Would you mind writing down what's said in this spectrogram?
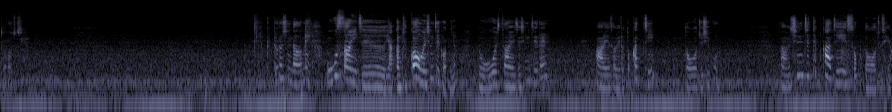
뚫어주세요. 뚫으신 다음에 5호 사이즈 약간 두꺼운 심지거든요. 이 5호 사이즈 심지를 아래에서 위로 똑같이 넣어주시고 다음 심지 탭까지 쏙 넣어주세요.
